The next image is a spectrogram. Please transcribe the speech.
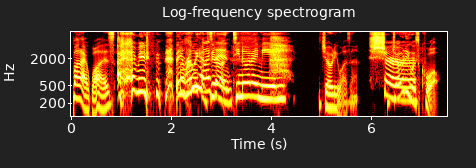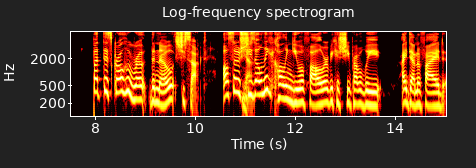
but I was. I mean, they But really had zero. wasn't? do you know what i mean Jody wasn't. Sure. Jody was cool. But this girl who wrote the note, She sucked. also, she's only calling you a follower because she probably identified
